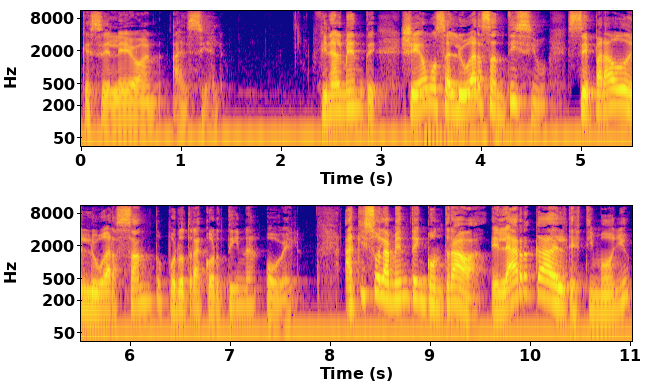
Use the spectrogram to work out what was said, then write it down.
que se elevan al cielo. Finalmente, llegamos al lugar santísimo, separado del lugar santo por otra cortina o velo. Aquí solamente encontraba el arca del testimonio,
